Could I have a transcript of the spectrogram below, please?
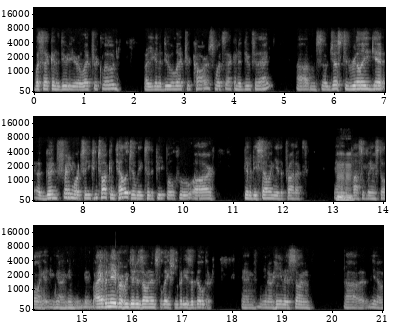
What's that going to do to your electric load? Are you going to do electric cars? What's that going to do for that um, so just to really get a good framework so you can talk intelligently to the people who are going to be selling you the product and mm-hmm. possibly installing it. You know, I mean, I have a neighbor who did his own installation, but he's a builder, and you know, he and his son, uh, you know,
